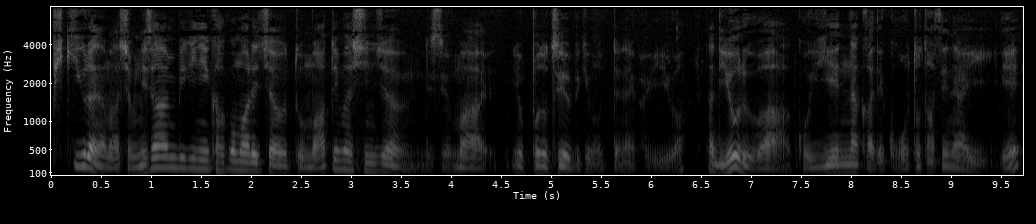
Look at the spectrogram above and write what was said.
匹ぐらいの話も23匹に囲まれちゃうともうあっという間に死んじゃうんですよ。まあよっぽど強い武器持ってない限りは。なんで夜はこう家の中でこう音立てないで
